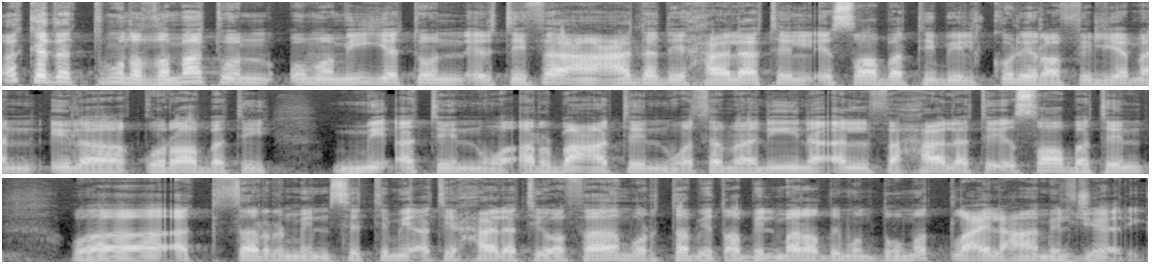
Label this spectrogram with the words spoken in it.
أكدت منظمات أممية ارتفاع عدد حالات الإصابة بالكوليرا في اليمن إلى قرابة 184 ألف حالة إصابة وأكثر من 600 حالة وفاة مرتبطة بالمرض منذ مطلع العام الجاري.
